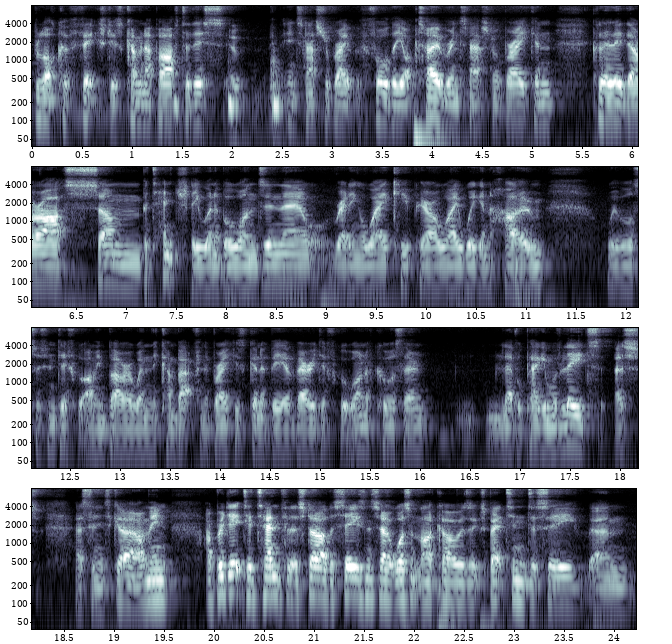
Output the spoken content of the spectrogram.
block of fixtures coming up after this uh, international break, before the October international break, and clearly there are some potentially winnable ones in there. Reading away, QPR away, Wigan home. With also some difficult. I mean, Borough when they come back from the break is going to be a very difficult one. Of course, they're level pegging with Leeds as as things go. I mean, I predicted tenth at the start of the season, so it wasn't like I was expecting to see um,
